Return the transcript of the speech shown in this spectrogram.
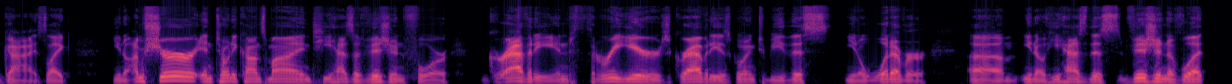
guys. Like, you know, I'm sure in Tony Khan's mind, he has a vision for gravity in three years. Gravity is going to be this, you know, whatever. Um, you know, he has this vision of what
